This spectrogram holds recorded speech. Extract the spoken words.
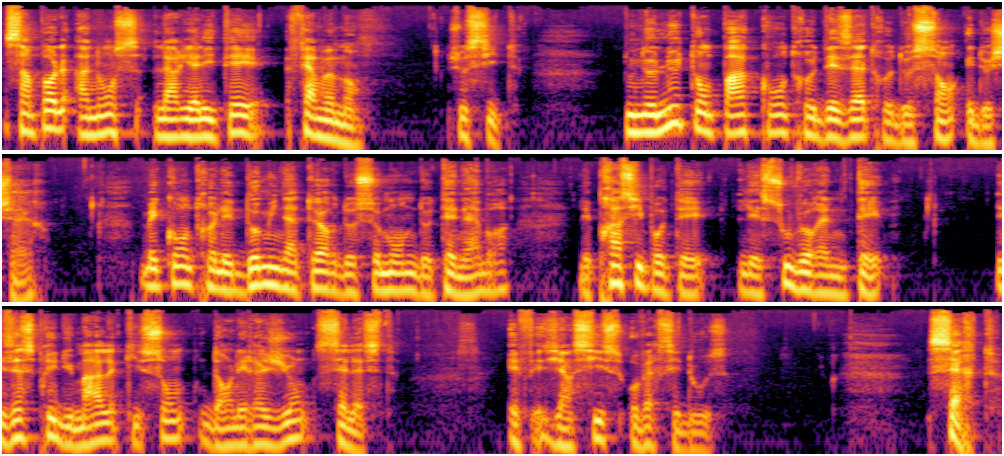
Saint Paul annonce la réalité fermement. Je cite, Nous ne luttons pas contre des êtres de sang et de chair, mais contre les dominateurs de ce monde de ténèbres, les principautés, les souverainetés, les esprits du mal qui sont dans les régions célestes. Éphésiens 6 au verset 12. Certes,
